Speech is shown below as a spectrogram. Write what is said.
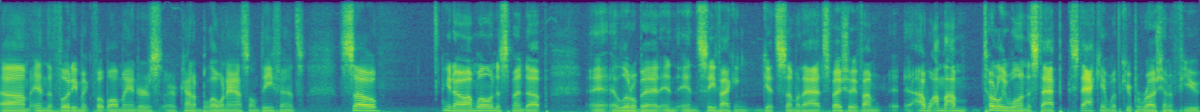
um, and the Footy McFootball Manders are kind of blowing ass on defense. So, you know, I'm willing to spend up a, little bit and, and see if I can get some of that. Especially if I'm, I, am I'm totally willing to stack stack him with Cooper Rush in a few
